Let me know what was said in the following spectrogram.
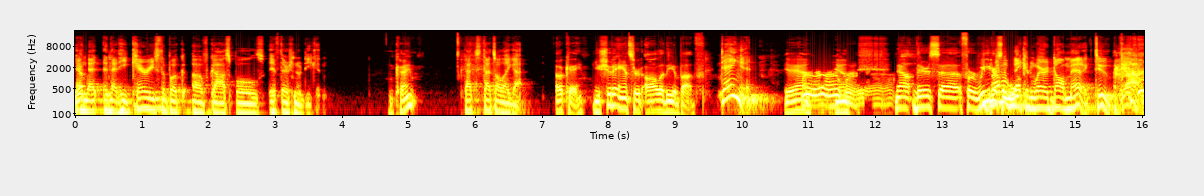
And that and that he carries the book of gospels if there's no deacon. Okay. That's that's all I got. Okay. You should have answered all of the above. Dang it. Yeah. yeah. Now, there's uh, for readers. of- probably can wear a dalmatic too. God.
